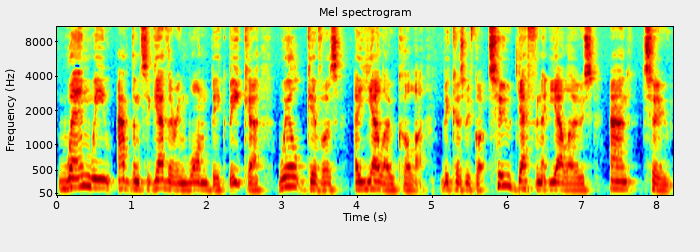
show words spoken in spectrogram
when we add them together in one big beaker, will give us a yellow colour because we've got two definite yellows and two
